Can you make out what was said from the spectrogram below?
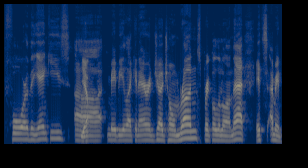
for the Yankees. Uh, yep. maybe like an Aaron Judge home run, sprinkle a little on that. It's, I mean,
